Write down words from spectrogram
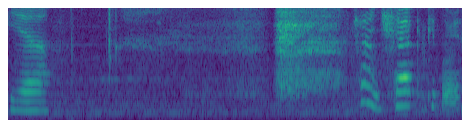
yeah. I'm trying to check. People are...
